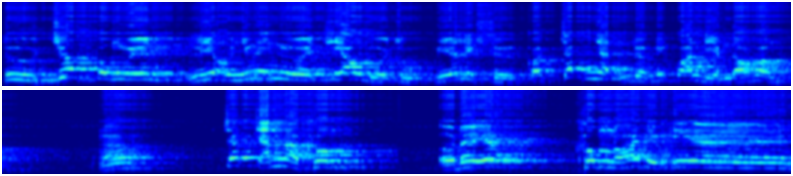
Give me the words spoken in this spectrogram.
từ trước công nguyên liệu những người theo đuổi chủ nghĩa lịch sử có chấp nhận được cái quan điểm đó không? Đó. Chắc chắn là không. Ở đây á, không nói về cái ờ,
